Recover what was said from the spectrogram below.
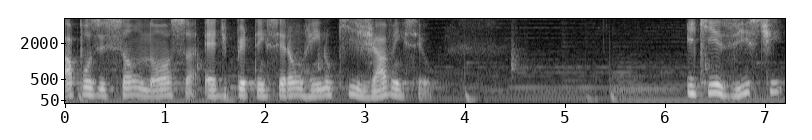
a posição nossa é de pertencer a um reino que já venceu. E que existe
